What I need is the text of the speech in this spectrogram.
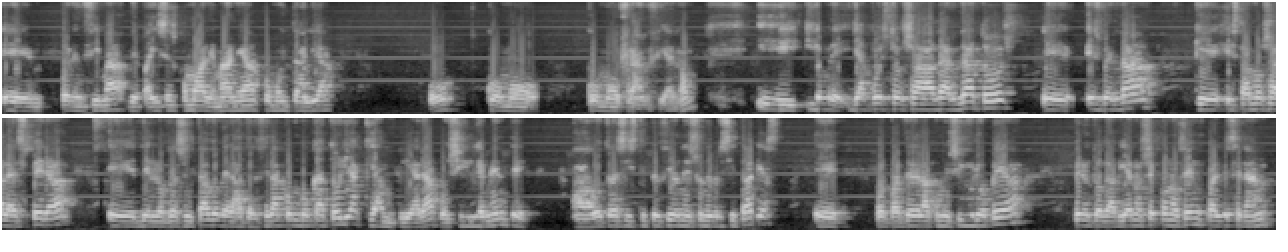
eh, por encima de países como Alemania, como Italia o como, como Francia, ¿no? Y, hombre, ya puestos a dar datos, eh, es verdad que estamos a la espera eh, de los resultados de la tercera convocatoria que ampliará posiblemente a otras instituciones universitarias eh, por parte de la Comisión Europea, pero todavía no se conocen cuáles serán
